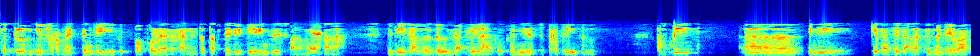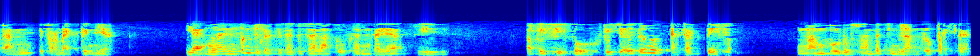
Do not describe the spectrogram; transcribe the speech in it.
sebelum ivermectin dipopulerkan itu terjadi di Inggris kalau nggak Ya. salah. Jadi kalau itu nggak dilakukan ya seperti itu. Tapi eh, ini kita tidak lagi mendewakan ivermectin ya. Ya. Yang lain pun juga kita bisa lakukan kayak si eh, VCO. VCO itu efektif 60 sampai 90 persen.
